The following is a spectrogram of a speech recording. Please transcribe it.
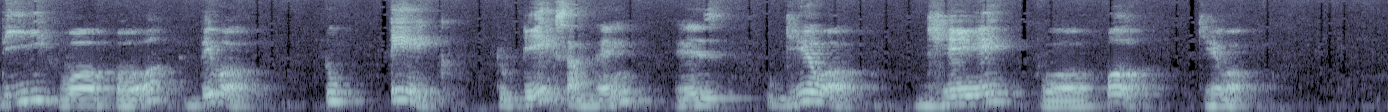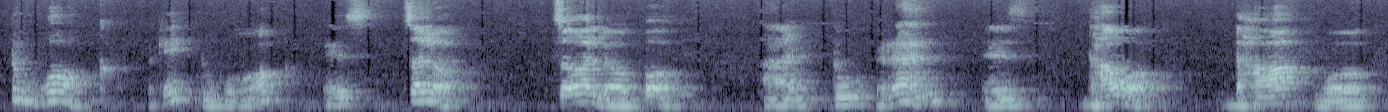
Diver, per, diver. To take, to take something is giver. Giver, per, giver. To walk, okay? To walk is chalo. Chalo, per. And to run is dhawa Dha verb.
